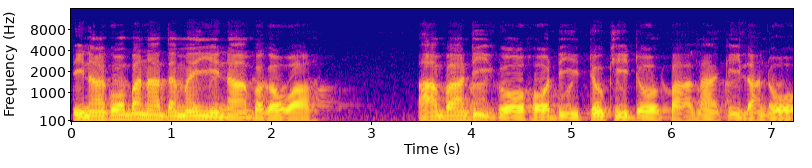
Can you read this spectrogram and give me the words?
တိနာခောပဏသမယေနာဘဂဝါအာဘာတိကိုဟောတိဒုက္ခိတောပါဠကိလနော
